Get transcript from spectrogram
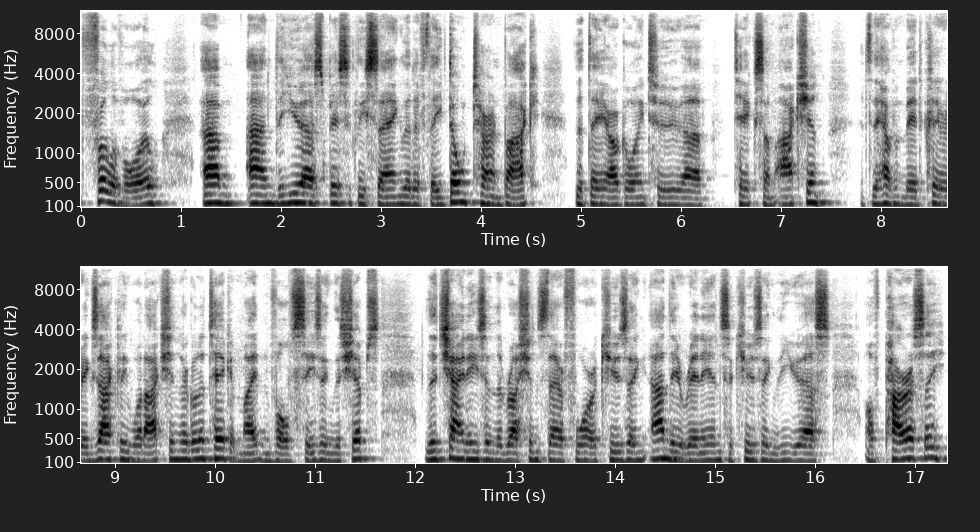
full of oil. Um, and the US basically saying that if they don't turn back, that they are going to uh, take some action. It's, they haven't made clear exactly what action they're going to take. It might involve seizing the ships. The Chinese and the Russians, therefore, accusing, and the Iranians accusing the US of piracy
